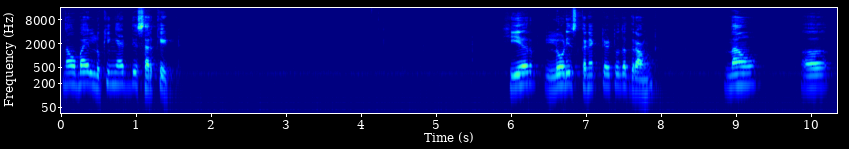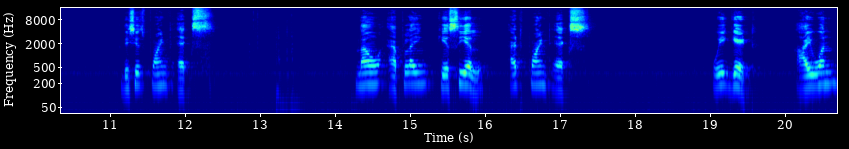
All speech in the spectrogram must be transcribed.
Now by looking at the circuit, here load is connected to the ground. Now uh, this is point X. Now applying KCL at point X, we get I1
